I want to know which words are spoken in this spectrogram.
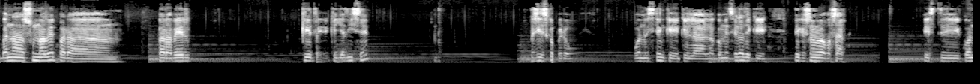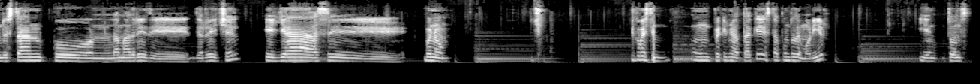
van a su nave para, para ver qué, ella dice. Así es, pero bueno, dicen que, la, la, convencerá de que, de que eso no va a pasar. Este, cuando están con la madre de, de Rachel, ella hace, bueno, un pequeño ataque, está a punto de morir, y entonces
